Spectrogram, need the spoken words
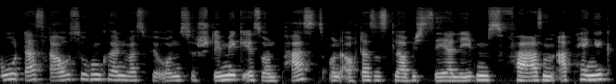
so das raussuchen können, was für uns stimmig ist und passt, und auch das ist, glaube ich, sehr lebensphasenabhängig,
